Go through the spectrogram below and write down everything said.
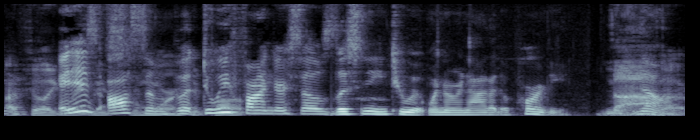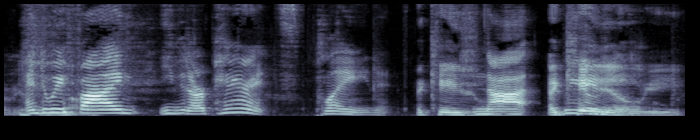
I feel like it is maybe some awesome, but do we find ourselves listening to it when we're not at a party? Nah. no. really, and do we no. find even our parents playing it? occasionally, Not really. occasionally,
